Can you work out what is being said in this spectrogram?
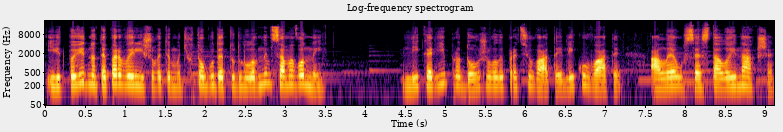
і, відповідно, тепер вирішуватимуть, хто буде тут головним саме вони. Лікарі продовжували працювати, лікувати, але усе стало інакше.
